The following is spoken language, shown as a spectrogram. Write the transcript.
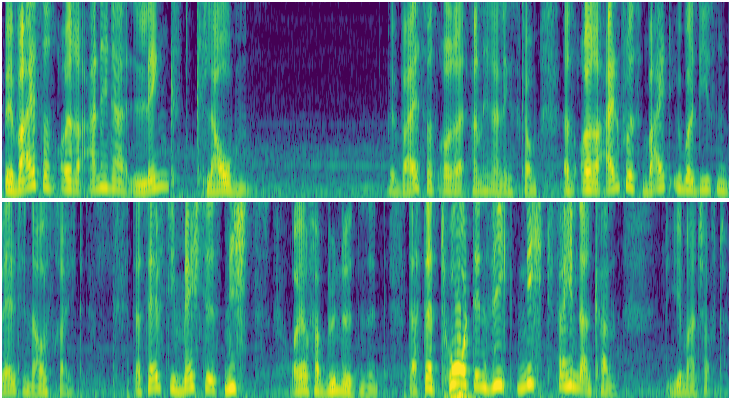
Beweist, dass eure Anhänger längst glauben, Beweis, was eure Anhänger längst glauben, dass euer Einfluss weit über diesen Welt hinausreicht. Dass selbst die Mächte des Nichts eure Verbündeten sind. Dass der Tod den Sieg nicht verhindern kann. Die Gemeinschaft.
